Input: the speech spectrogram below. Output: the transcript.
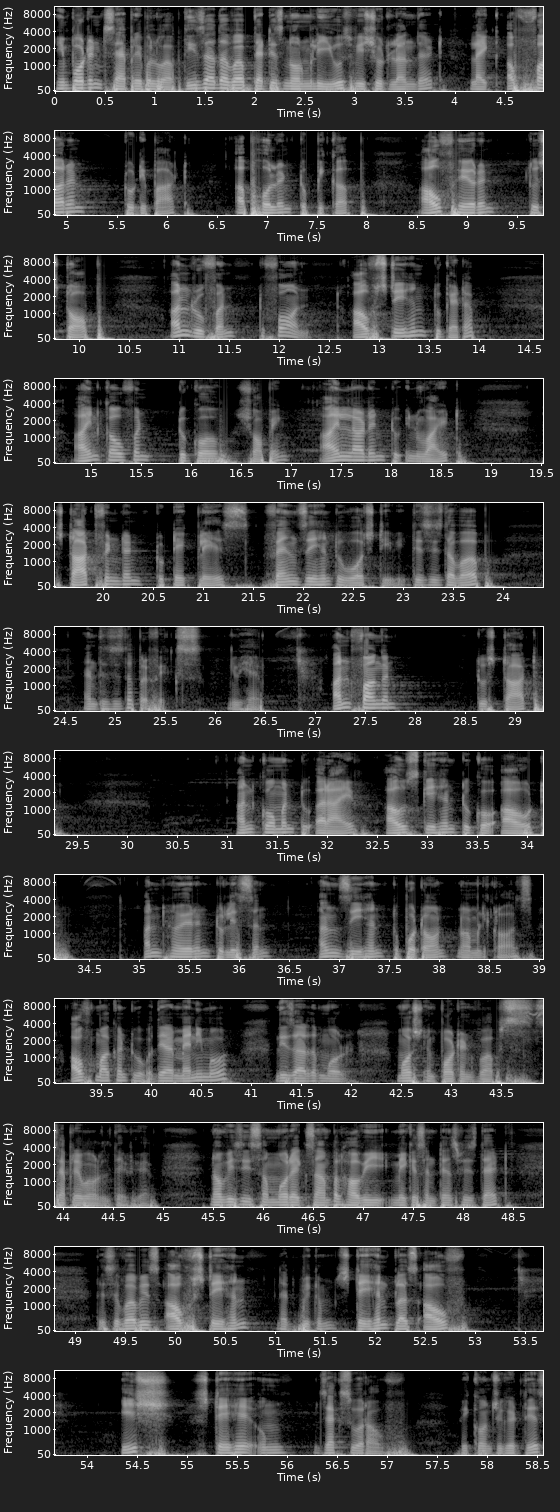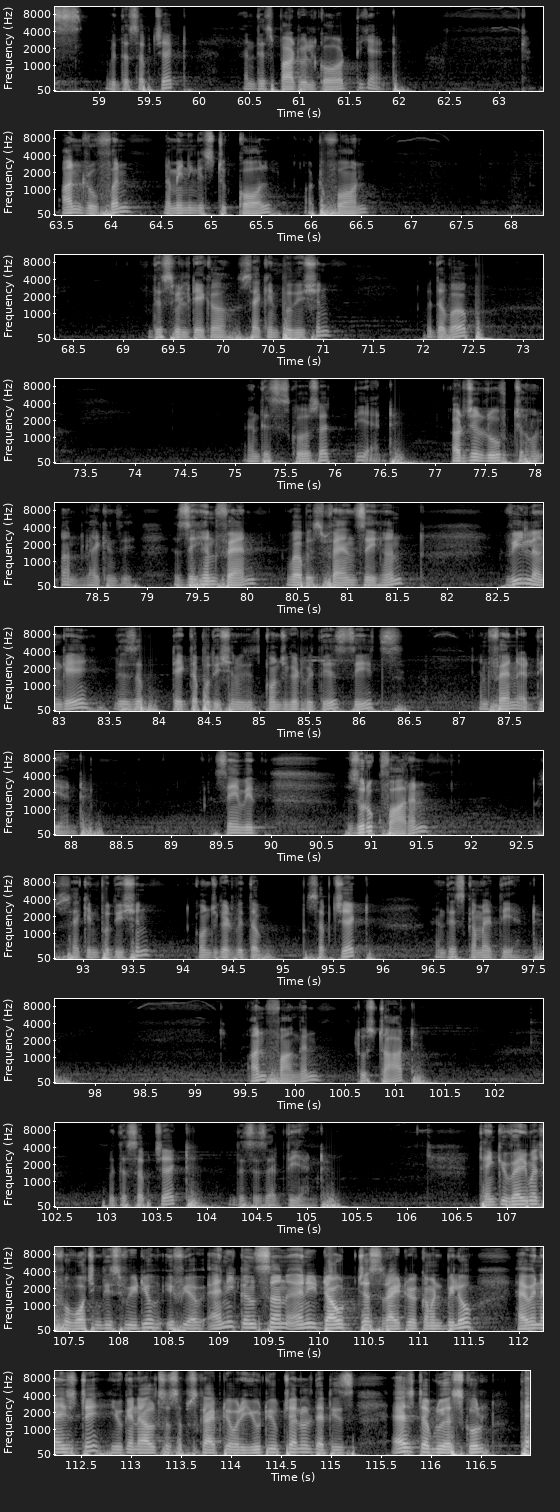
Important separable verb. These are the verb that is normally used. We should learn that like abfahren to depart, abholen to pick up, aufhören to stop, anrufen to phone, aufstehen to get up, einkaufen to go shopping, einladen to invite, stattfinden to take place, fernsehen to watch TV. This is the verb and this is the prefix. We have anfangen to start, ankommen to arrive, ausgehen to go out, anhören to listen, anziehen to put on, normally clause, aufmachen to There are many more. These are the more most important verbs, separable that you have. Now we see some more example how we make a sentence with that. This verb is aufstehen that becomes stehen plus auf. Ich stehe um 6 Uhr auf. We conjugate this with the subject and this part will go at the end. Anrufen, the meaning is to call or to phone. This will take a second position with the verb and this goes at the end. Arjun ruft John an, like in the Zihan fan, verb is fernsehen. Wie lange, this is a take the position with conjugate with this, seats and fan at the end. Same with Zurückfahren, second position, conjugate with the subject, and this come at the end. Anfangen, to start, with the subject, this is at the end. Thank you very much for watching this video. If you have any concern, any doubt, just write your comment below. Have a nice day. You can also subscribe to our YouTube channel that is SWS School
